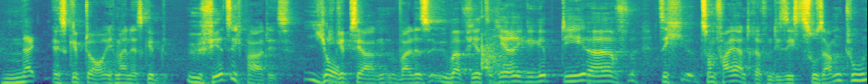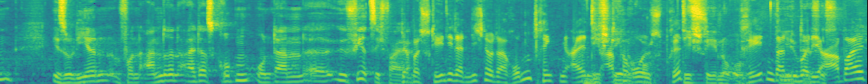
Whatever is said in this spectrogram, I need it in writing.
Nein. Es gibt doch, ich meine, es gibt Ü40-Partys. Jo. Die gibt es ja, weil es über 40-Jährige gibt, die äh, sich zum Feiern treffen, die sich zusammentun, isolieren von anderen Altersgruppen und dann äh, Ü40 feiern. Ja, aber stehen die dann nicht nur da rum, trinken einen Die Aperol. Spritz, Die stehen rum. reden dann Die- über die Arbeit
